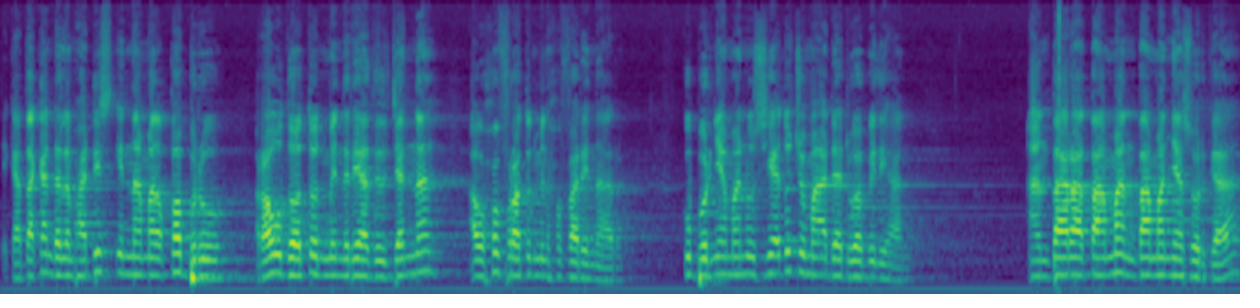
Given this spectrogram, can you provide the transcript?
Dikatakan dalam hadis innamal qabru raudhatun min riyadil jannah au hufratun min hufarinar kuburnya manusia itu cuma ada dua pilihan antara taman-tamannya surga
